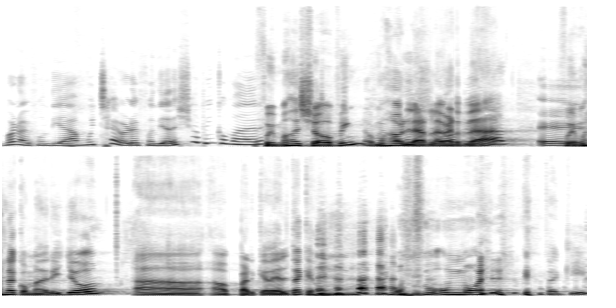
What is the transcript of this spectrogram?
bueno, hoy fue un día muy chévere, hoy fue un día de shopping, comadre. Fuimos de shopping, vamos a hablar la verdad. eh. Fuimos la comadre y yo a, a Parque Delta, que es un, un, un mall que está aquí.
